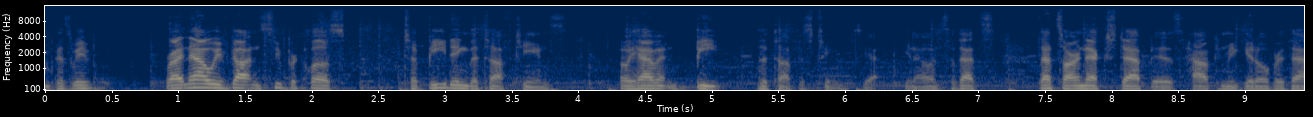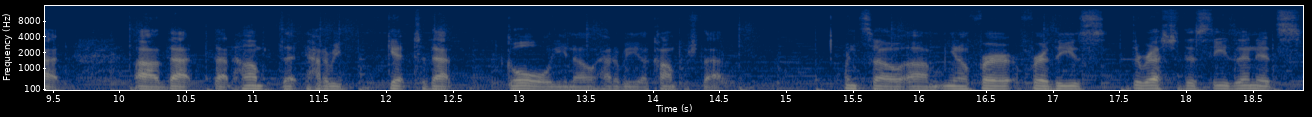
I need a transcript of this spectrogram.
because um, we've right now we've gotten super close to beating the tough teams, but we haven't beat the toughest teams yet. You know, and so that's that's our next step is how can we get over that uh, that that hump? That how do we get to that goal? You know, how do we accomplish that? And so, um, you know, for for these the rest of this season, it's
